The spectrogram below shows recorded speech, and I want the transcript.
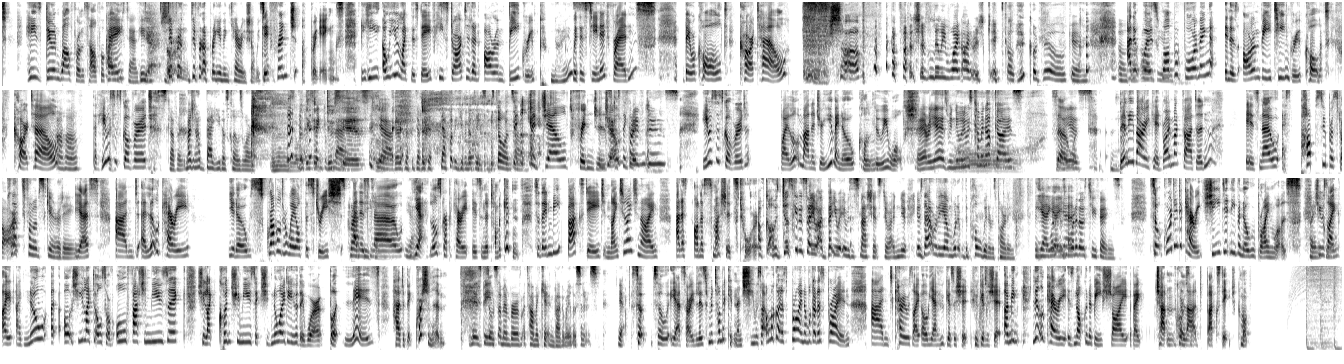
he's doing well for himself. I Okay. understand. He's Yeah, different, different upbringing than Kerry, shall we say? different upbringings. He oh you like this Dave? He started an R&B group nice. with his teenage friends. They were called Cartel. Shut up. a bunch of lily white Irish kids called Cartel. Okay. Oh, And it Oh, was dear. while performing in his R&B teen group called Cartel Uh-huh. that he was discovered Discovered. Imagine how baggy those clothes were. Mm, I they said Think of the bag. deuces. Yeah, they're definitely, definitely, definitely giving up deuces. Go on, sorry. the gelled fringes. Gel Just think of- fringes. he was discovered by a little manager you may know called Mm-hmm. Louis Walsh. There he is. We knew he was coming up, guys. So. Billy Barry Kid, Brian McFadden, is now a pop superstar. Plucked from obscurity. Yes. And a little Kerry, you know, scrabbled her way off the street Scrappy and is Kerry. now, Yeah. yeah. little Scrappy Kerry is an atomic kitten. So they meet backstage in 1999 at a, on a Smash Hits tour. I've I was just gonna say, I bet you it was a smash Hits tour. I knew it was that or the um, what, the poll winners party. It Yeah, one, yeah, it was yeah. One of those two things. So according to Kerry, she didn't even know who Brian was. She was cool. like, I, I know. Uh, oh, she liked all sort of old fashioned music. She liked country music. She'd no idea who they were. But Liz had a big crush on him. Liz Beans, a member of Atomic Kitten, by the way, listeners. Yeah. So, so yeah, sorry, Liz from Atomic Kitten, and she was like, "Oh my god, it's Brian! Oh my god, it's Brian!" And Kerry was like, "Oh yeah, who gives a shit? Who gives a shit?" I mean, little Kerry is not going to be shy about chatting a lad backstage. Come on.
